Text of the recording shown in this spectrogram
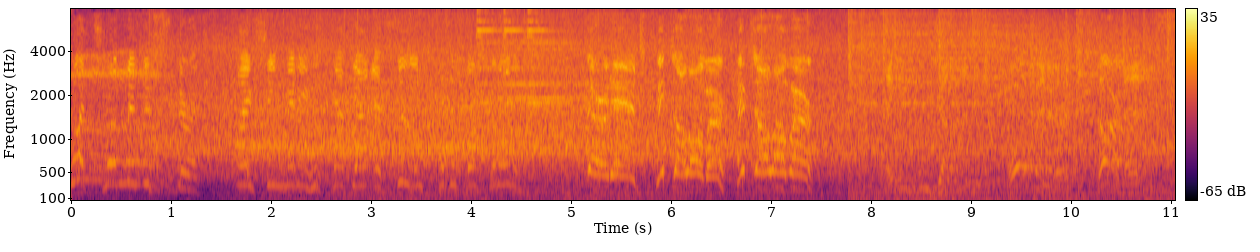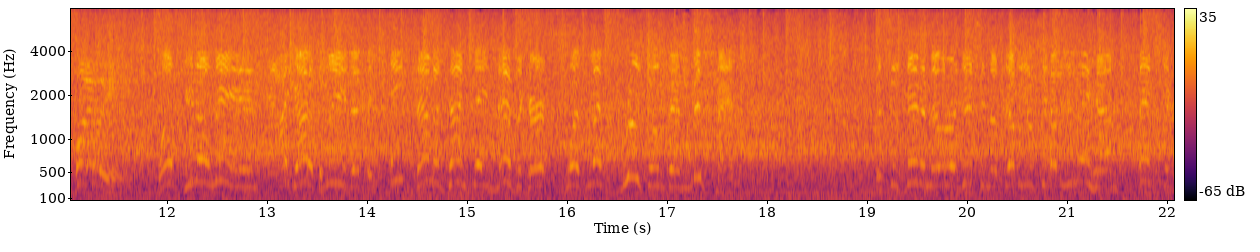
What tremendous spirit. I've seen many who tapped out as soon as this host put on. There it is! It's all over! It's all over! Gotta believe that the Kate Valentine's Day Massacre was less gruesome than this match. This has been another edition of WCW Mayhem. Thanks again.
